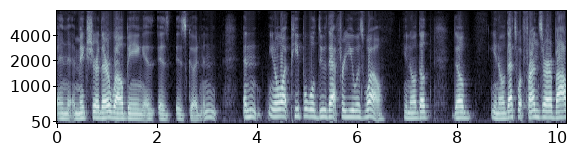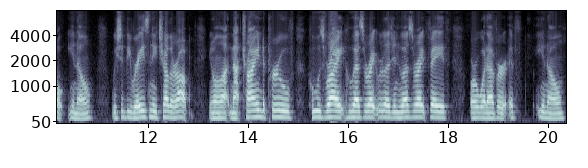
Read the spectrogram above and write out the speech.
and make sure their well being is, is is good. And and you know what? People will do that for you as well. You know, they'll they'll you know, that's what friends are about, you know. We should be raising each other up. You know, not, not trying to prove who's right, who has the right religion, who has the right faith or whatever. If, you know,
